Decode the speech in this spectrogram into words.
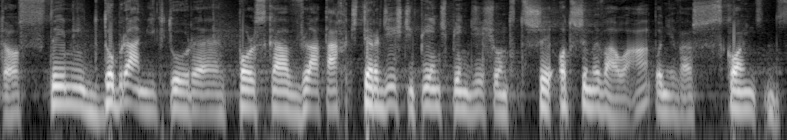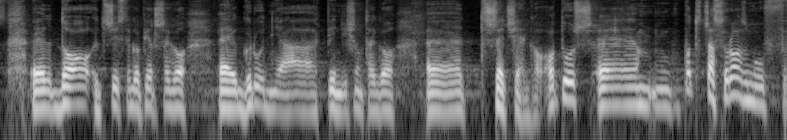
to z tymi dobrami, które Polska w latach 45-53 otrzymywała, ponieważ z końca, do 31 grudnia 53. Otóż podczas rozmów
